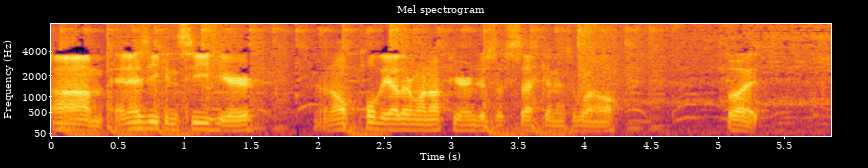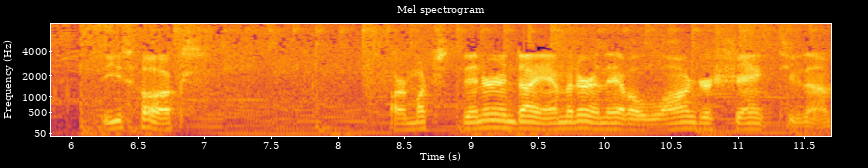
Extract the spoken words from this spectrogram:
Um, and as you can see here, and I'll pull the other one up here in just a second as well, but these hooks are much thinner in diameter and they have a longer shank to them,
